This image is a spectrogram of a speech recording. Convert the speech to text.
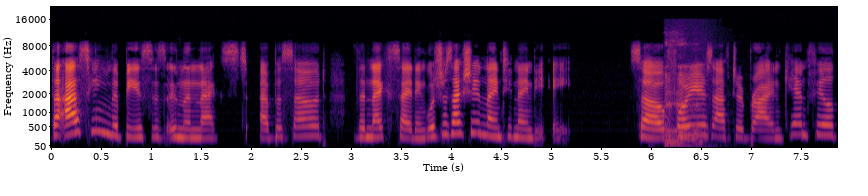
the asking the beast is in the next episode, the next sighting, which was actually in 1998. So, 4 Mhm. years after Brian Canfield.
